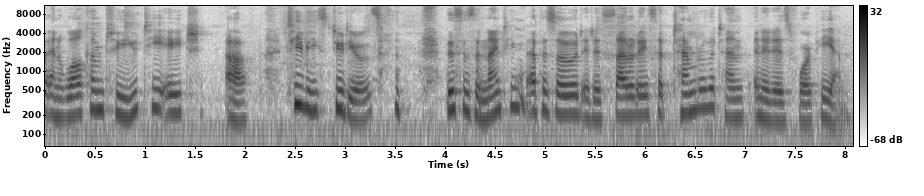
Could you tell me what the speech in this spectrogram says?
and welcome to UTH uh, TV Studios. this is the 19th episode. It is Saturday, September the 10th, and it is 4 p.m.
